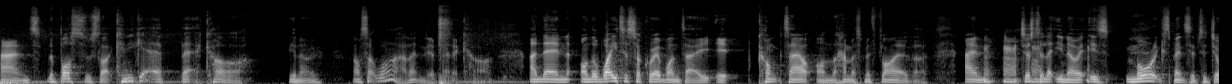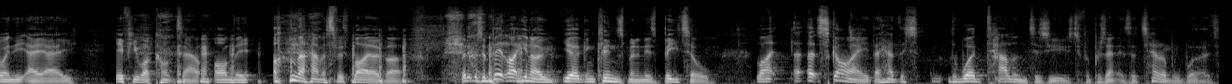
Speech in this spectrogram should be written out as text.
And the boss was like, "Can you get a better car?" You know, I was like, "Why? I don't need a better car." And then on the way to Soccer AM one day, it conked out on the Hammersmith flyover. And just to let you know, it is more expensive to join the AA if you are conked out on the on the Hammersmith flyover. But it was a bit like you know Jurgen Klinsmann and his Beetle. Like at Sky, they had this. The word talent is used for presenters. A terrible word.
